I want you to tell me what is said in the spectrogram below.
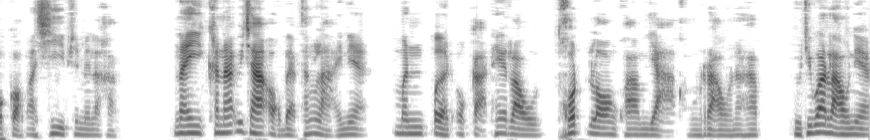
ประกอบอาชีพใช่ไหมล่ะครับ ในคณะวิชาออกแบบทั้งหลายเนี่ยมันเปิดโอกาสให้เราทดลองความอยากของเรานะครับ อยู่ที่ว่าเราเนี่ย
